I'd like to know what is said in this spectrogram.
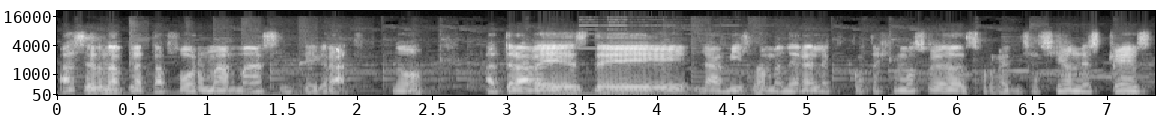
hacer una plataforma más integral, ¿no? a través de la misma manera en la que protegemos hoy a las organizaciones, que es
